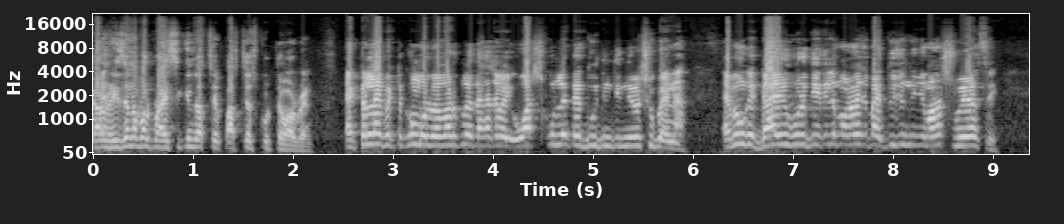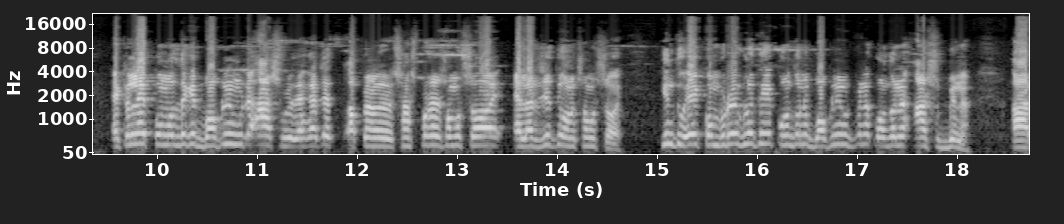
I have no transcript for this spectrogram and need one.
কারণ রিজনেবল প্রাইসে কিন্তু হচ্ছে পারচেস করতে পারবেন। একটা লাইফ একটা কম্বল ব্যবহার করলে দেখা ভাই ওয়াশ করলে তাকে দুই দিন, তিন দিনে শুকায় না। এবং ওকে গায়ের উপরে দিয়ে দিলে মনে হয় ভাই দুইজন তিনজন মানুষ শুয়ে আছে। একটা লাইফ কম্বল থেকে ববলের মধ্যে আশ উড়ে দেখা যায় আপনার শ্বাস প্রশ্বাসের সমস্যা হয় অ্যালার্জিতে অনেক সমস্যা হয়। কিন্তু এই কম্পিউটারগুলো থেকে কোনো ধরনের ববলিং উঠবে না, কোনো ধরনের আশ উঠবে না। আর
